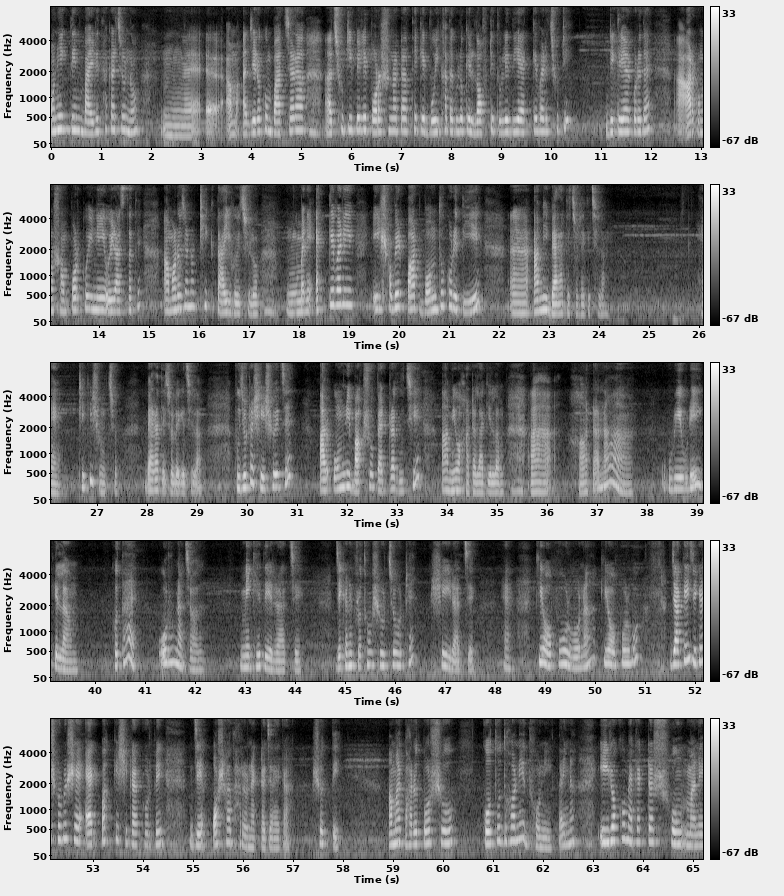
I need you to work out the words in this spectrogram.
অনেক দিন বাইরে থাকার জন্য যেরকম বাচ্চারা ছুটি পেলে পড়াশোনাটা থেকে বই খাতাগুলোকে লফটে তুলে দিয়ে একেবারে ছুটি ডিক্লেয়ার করে দেয়। আর কোনো সম্পর্কই নেই ওই রাস্তাতে। আমারও যেন ঠিক তাই হয়েছিল। মানে একেবারে এই সবের পাঠ বন্ধ করে দিয়ে আমি বেড়াতে চলে গেছিলাম। হ্যাঁ ঠিকই শুনছো। বেড়াতে চলে গেছিলাম। পুজোটা শেষ হয়েছে আর অমনি বাক্স প্যাটরা গুছিয়ে আমিও হাঁটা লাগিলাম। আহ, হাঁটা না উড়ে উড়েই গেলাম। কোথায়? অরুণাচল মেঘেদের রাজ্যে। যেখানে প্রথম সূর্য ওঠে সেই রাজ্যে। হ্যাঁ কি অপূর্ব না কি অপূর্ব। যাকেই জিজ্ঞেস করবে সে এক বাক্যে স্বীকার করবে যে অসাধারণ একটা জায়গা। সত্যি। আমার ভারতবর্ষ কত ধনে ধনী, তাই না? এই রকম এক একটা মানে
